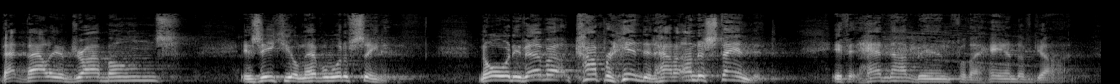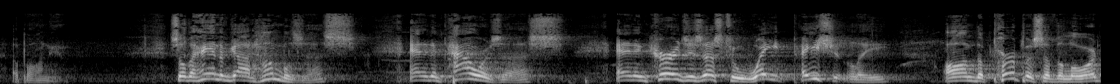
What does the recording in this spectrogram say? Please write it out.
That valley of dry bones, Ezekiel never would have seen it nor would he have ever comprehended how to understand it if it had not been for the hand of God upon him. So the hand of God humbles us and it empowers us and it encourages us to wait patiently on the purpose of the Lord,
